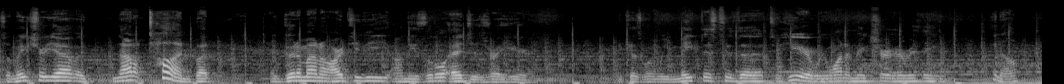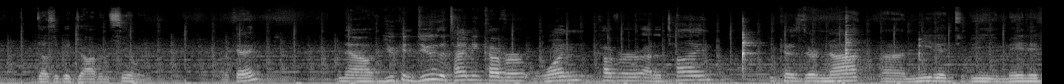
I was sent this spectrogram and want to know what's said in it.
So make sure you have a, not a ton, but a good amount of RTV on these little edges right here. Because when we mate this to the to here, we want to make sure everything, you know, does a good job in sealing. Okay? Now you can do the timing cover one cover at a time because they're not uh, needed to be mated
